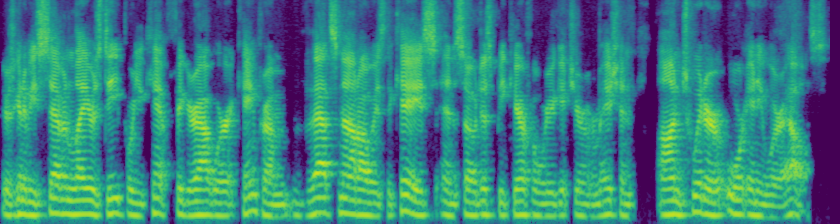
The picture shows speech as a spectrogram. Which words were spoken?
there's going to be seven layers deep where you can't figure out where it came from, that's not always the case. And so just be careful where you get your information on Twitter or anywhere else.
